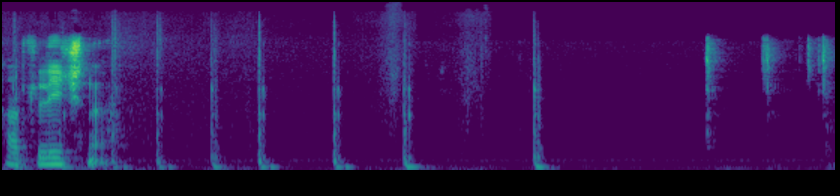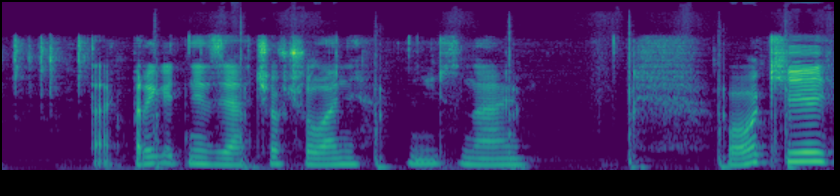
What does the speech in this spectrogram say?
Отлично. Прыгать нельзя. Че в чулане? Не знаю. Окей.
